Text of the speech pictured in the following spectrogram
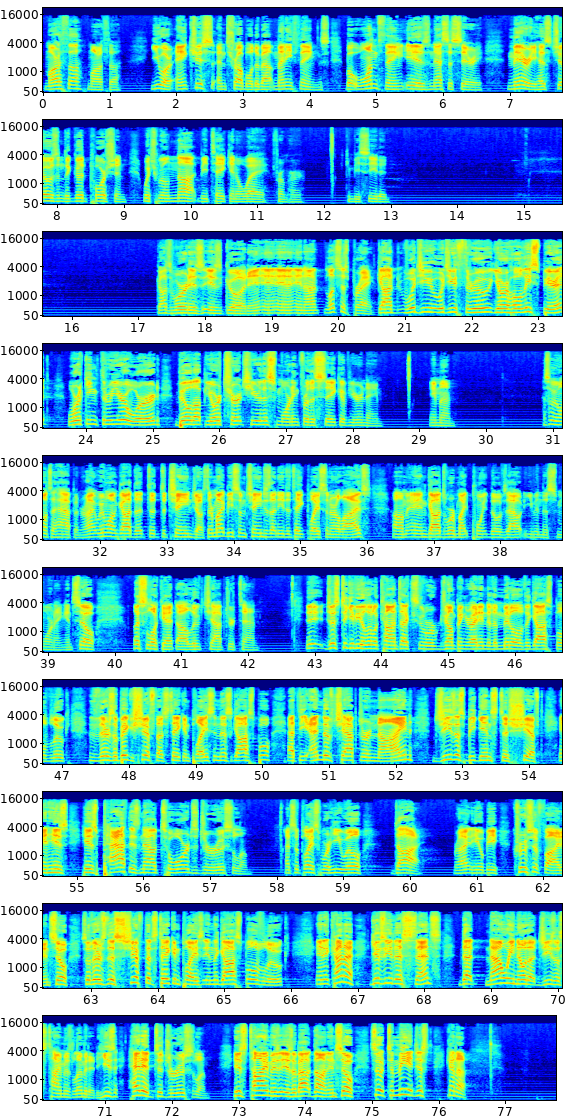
Martha, Martha, you are anxious and troubled about many things, but one thing is necessary. Mary has chosen the good portion, which will not be taken away from her. You can be seated. God's word is, is good, and, and, and I, let's just pray. God, would you would you through your Holy Spirit, working through your word, build up your church here this morning for the sake of your name? Amen. That's what we want to happen, right? We want God to, to, to change us. There might be some changes that need to take place in our lives, um, and God's word might point those out even this morning. And so, let's look at uh, Luke chapter ten. Uh, just to give you a little context, we're jumping right into the middle of the Gospel of Luke. There's a big shift that's taken place in this Gospel. At the end of chapter 9, Jesus begins to shift, and his, his path is now towards Jerusalem. That's the place where he will die, right? He'll be crucified. And so, so there's this shift that's taken place in the Gospel of Luke, and it kind of gives you this sense that now we know that Jesus' time is limited. He's headed to Jerusalem his time is, is about done. And so, so to me, it just kind of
